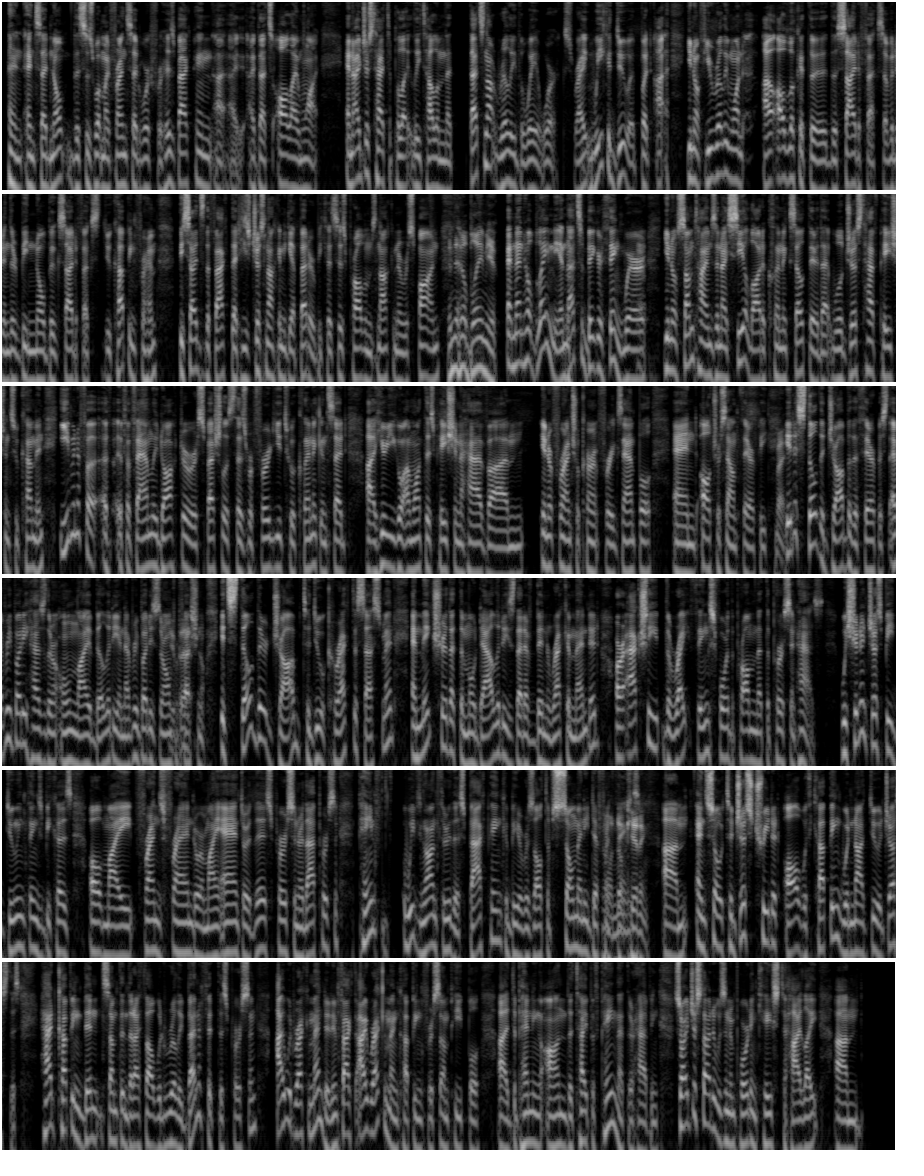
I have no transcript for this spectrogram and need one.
and and said, "Nope, this is what my friend said worked for his back pain. I, I, I that's all I want." And I just had to politely tell him that that's not really the way it works, right? We could do it, but I, you know, if you really want, I'll, I'll look at the the side effects of it, and there'd be no big side effects to do cupping for him, besides the fact that he's just not going to get better because his problem's not going to respond and then he'll blame you. and then he'll blame me and that's a bigger thing where you know sometimes and i see a lot of clinics out there that will just have patients who come in even if a if- if a family doctor or a specialist has referred you to a clinic and said uh, here you go i want this patient to have um, interferential current for example and ultrasound therapy Right. it is still the job of the therapist everybody has their own liability and everybody's their own bet. professional it's still their job to do a correct assessment and make sure that the modalities that have been recommended are actually the right things for the problem that the person has. We shouldn't just be doing things because, oh, my friend's friend or my aunt or this person or that person. Pain, we've gone through this. Back pain could be a result of so many different Oh, no things. kidding. Um, and so to just treat it all with cupping would not do it justice. Had cupping been something that I thought would really benefit this person, I would recommend it. In fact, I recommend cupping for some people, uh, depending on the type of pain that they're having. So I just thought it was an important case to highlight. Um,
